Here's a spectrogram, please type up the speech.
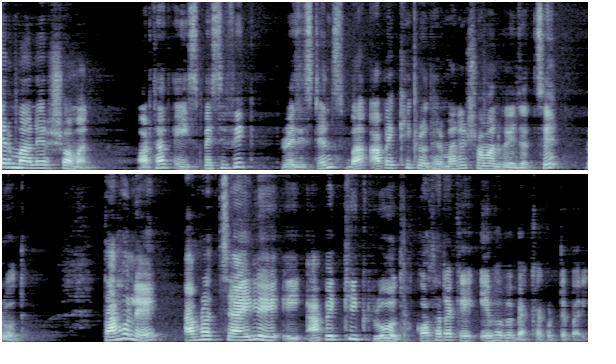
এর মানের সমান। অর্থাৎ এই স্পেসিফিক রেজিস্ট্যান্স বা আপেক্ষিক রোধের মানের সমান হয়ে যাচ্ছে রোধ। তাহলে আমরা চাইলে এই আপেক্ষিক রোধ কথাটাকে এভাবে ব্যাখ্যা করতে পারি।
